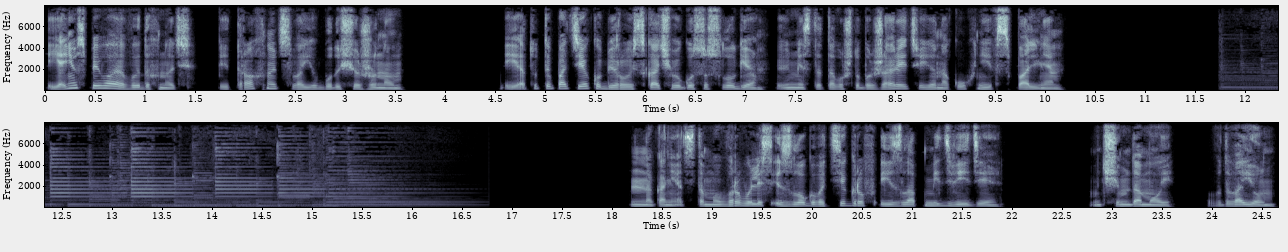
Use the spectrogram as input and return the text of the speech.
Я не успеваю выдохнуть и трахнуть свою будущую жену. Я тут ипотеку беру и скачиваю госуслуги, вместо того, чтобы жарить ее на кухне и в спальне. Наконец-то мы вырвались из логова тигров и из лап медведей. Мчим домой. Вдвоем.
